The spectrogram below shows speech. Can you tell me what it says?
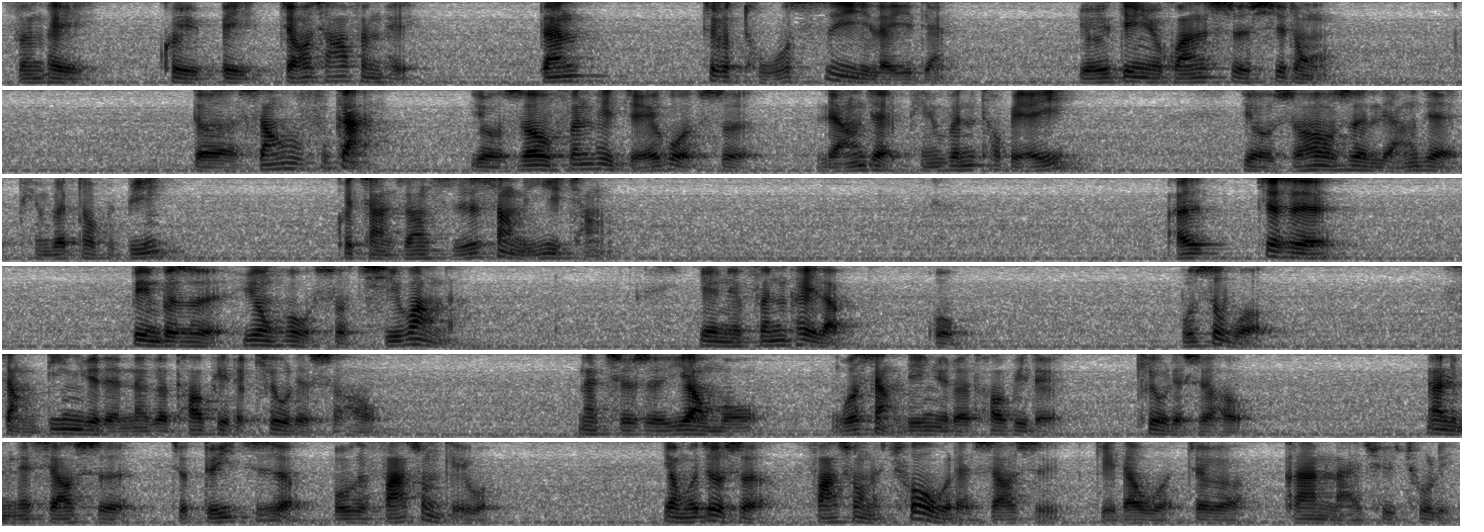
分配会被交叉分配，但这个图示意了一点，由于订阅关系系统的相互覆盖，有时候分配结果是两者平分 top A，有时候是两者平分 top B，会产生实质上的异常，而这些并不是用户所期望的。因为你分配了不是我想订阅的那个 topic 的 Q 的时候，那其实要么我想订阅的 topic 的 Q 的时候，那里面的消息就堆积着不会发送给我，要么就是发送了错误的消息给到我这个 client 来去处理。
